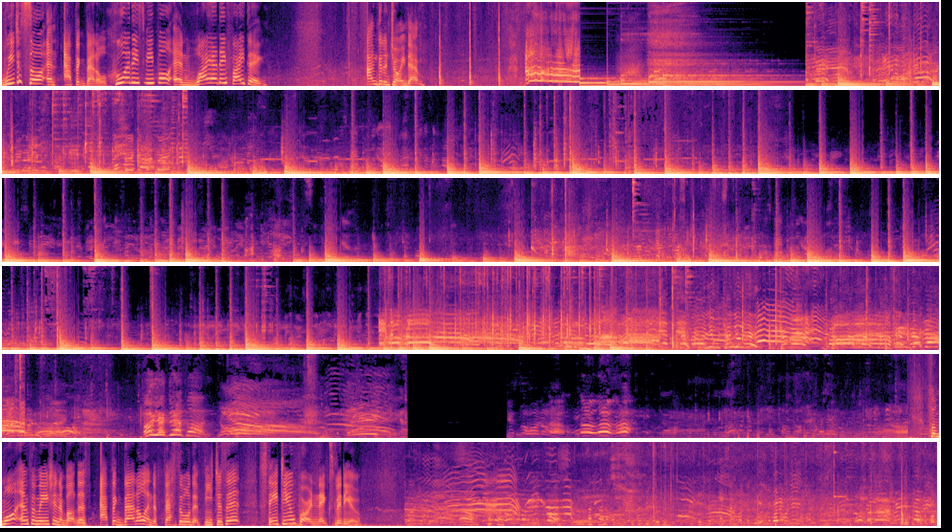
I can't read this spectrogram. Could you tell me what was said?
We just saw an epic battle. Who are these people and why are they fighting? I'm gonna join them. Oh, you're drapan! For more information about this epic battle and the festival that features it, stay tuned for our next video. Obrigado.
